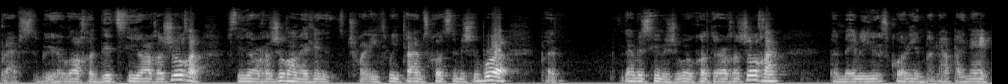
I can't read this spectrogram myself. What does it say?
perhaps the Allah did see Aruch HaShulchan. See Aruch HaShulchan, I think, 23 times quotes the Mishnah Berurah, but never seen Mishnah Berurah quote the Aruch HaShulchan, but maybe he was quoting him, but not by name.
